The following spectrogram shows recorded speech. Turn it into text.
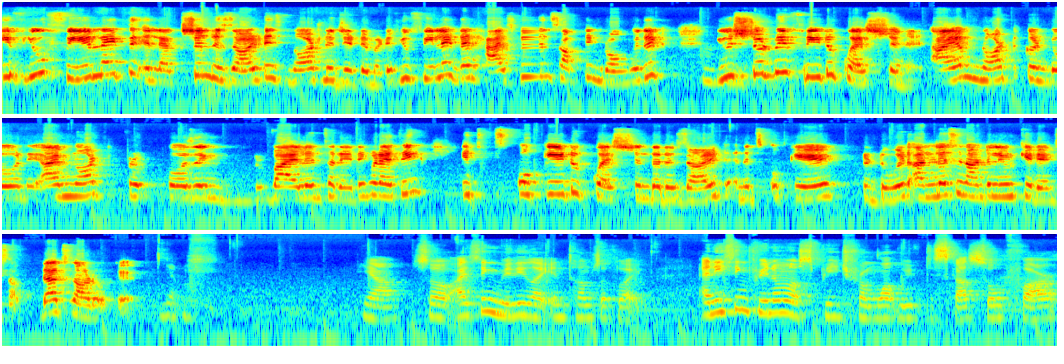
if you feel like the election result is not legitimate, if you feel like there has been something wrong with it, mm-hmm. you should be free to question it. I am not condoning, I'm not proposing violence or anything, but I think it's okay to question the result and it's okay to do it unless and until you're killing someone. That's not okay. Yeah. yeah so i think really like in terms of like anything freedom of speech from what we've discussed so far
